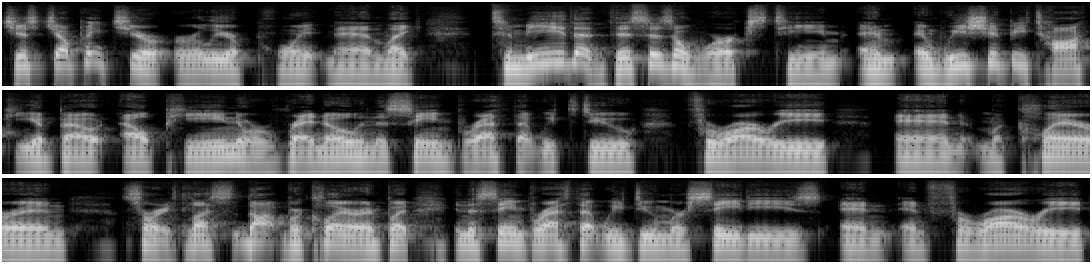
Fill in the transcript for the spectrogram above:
just jumping to your earlier point, man, like to me that this is a works team and, and we should be talking about Alpine or Renault in the same breath that we do Ferrari and McLaren. Sorry, less not McLaren, but in the same breath that we do Mercedes and and Ferrari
